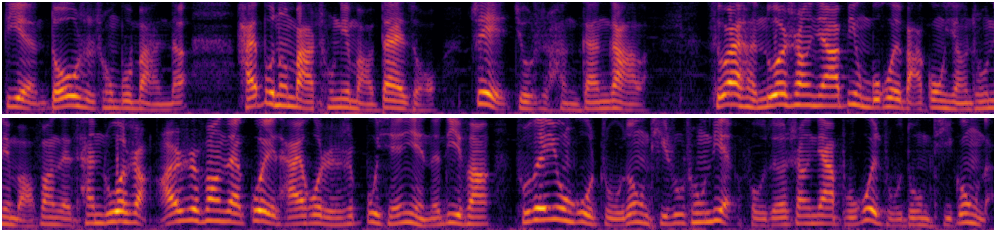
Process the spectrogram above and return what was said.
电都是充不满的，还不能把充电宝带走，这就是很尴尬了。此外，很多商家并不会把共享充电宝放在餐桌上，而是放在柜台或者是不显眼的地方，除非用户主动提出充电，否则商家不会主动提供的。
